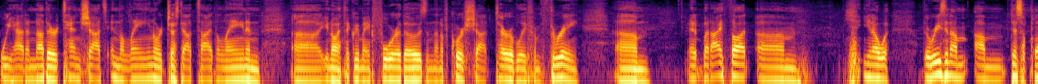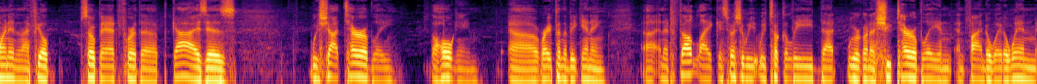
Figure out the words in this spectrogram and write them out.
we had another 10 shots in the lane or just outside the lane, and uh, you know I think we made four of those, and then of course shot terribly from three. Um, but I thought, um, you know, the reason I'm I'm disappointed and I feel so bad for the guys is we shot terribly the whole game uh, right from the beginning. Uh, and it felt like, especially we, we took a lead, that we were going to shoot terribly and, and find a way to win.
